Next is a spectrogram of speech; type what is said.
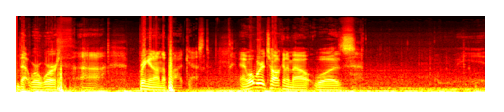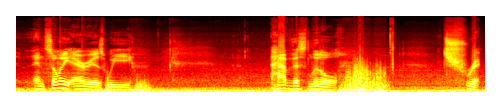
that were worth uh, bringing on the podcast. And what we were talking about was in so many areas we have this little trick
